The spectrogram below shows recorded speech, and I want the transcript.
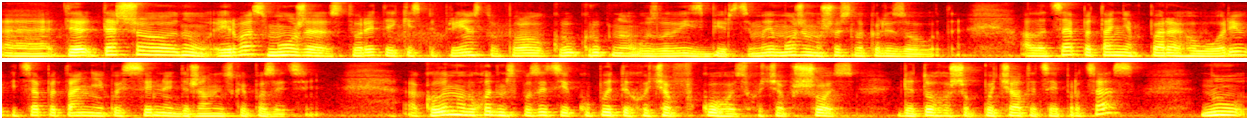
Е, Те, те, що ну, Airbus може створити якесь підприємство по кру- крупновузловій збірці, ми можемо щось локалізовувати. Але це питання переговорів і це питання якоїсь сильної державницької позиції. Коли ми виходимо з позиції купити хоча б в когось, хоча б щось для того, щоб почати цей процес, ну,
